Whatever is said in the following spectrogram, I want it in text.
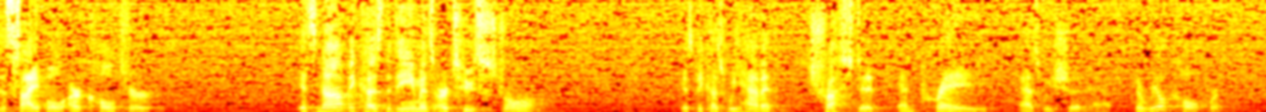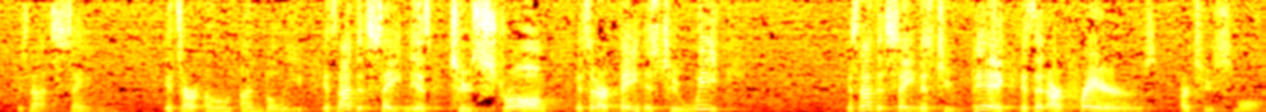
disciple our culture, it's not because the demons are too strong. It's because we haven't trusted and prayed as we should have. The real culprit is not Satan. It's our own unbelief. It's not that Satan is too strong. It's that our faith is too weak. It's not that Satan is too big, it's that our prayers are too small.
